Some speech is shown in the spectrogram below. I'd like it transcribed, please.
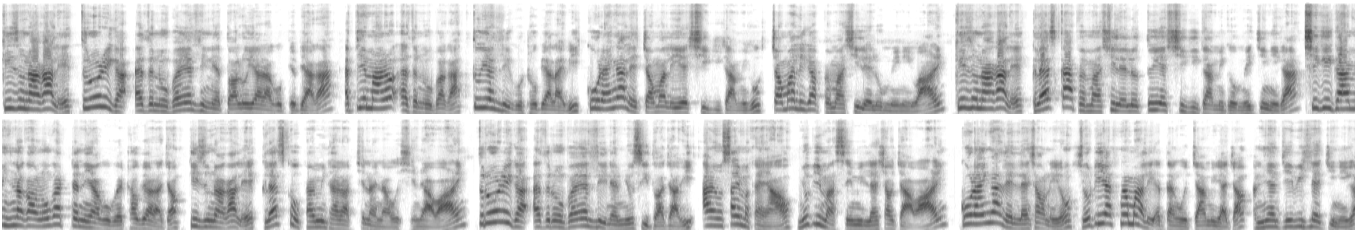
ကီဇူနာကလည်းသူတို့တွေကအက်သနိုဘတ်ရဲ့လှင်နဲ့သွားလို့ရတာကိုပြောပြကအပြင်မှာတော့အက်သနိုဘတ်ကသူ့ရဲ့လှေကိုထုတ်ပြလိုက်ပြီးကိုရိုင်းကလည်းကြောင်မလေးရဲ့ရှီကီကာမီကိုကြောင်မလေးကဘယ်မှာရှိလဲလို့မေးနေပါတယ်ကီဇူနာကလည်း glass ကဘယ်မှာရှိလဲလို့သူ့ရဲ့ရှီကီကာမီကိုမေးကြည့်နေကရှီကီကာမီနှစ်ကောင်လုံးကတနေရာကိုပဲထောက်ပြတာကြောင့်ကီဇူနာကလည်း glass ကိုဖမ်းမိထားတာဖြစ်နိုင်တာကိုရှင်းပြပါတယ်သူတို့တွေကအက်သနိုဘတ်ရဲ့လှေနဲ့မျိုးစီသွားကြပြီးအာယုံဆိုင်မခံရအောင်မြို့ပြင်မှာဆင်းပြီးလမ်းလျှောက်ကြပါတယ်ကိုရိုင်းကလည်းလမ်းလျှောက်နေတော့ရုတ်တရက်ငှက်မလေးအတန်ကိုကြားမိတာကြောင့်အမြန်ပြေးပြီးလှည့်ကြည့်နေက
